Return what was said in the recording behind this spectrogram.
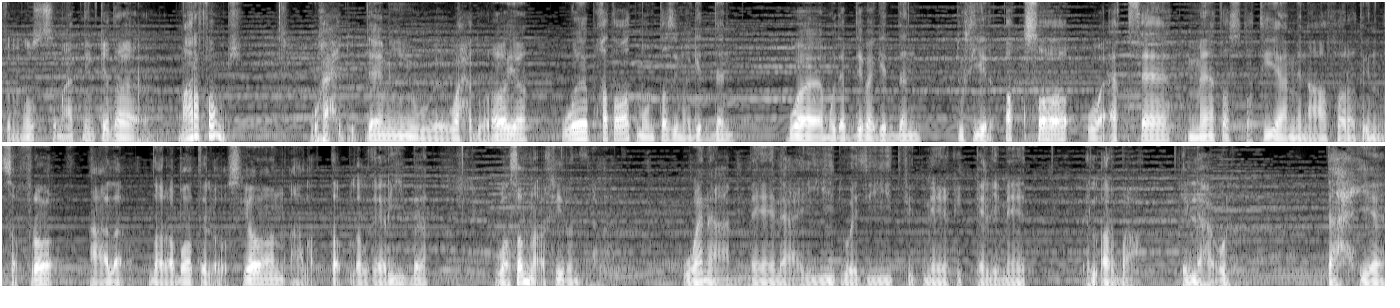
في النص مع اتنين كده معرفهمش واحد قدامي وواحد ورايا وبخطوات منتظمة جدا ومدبدبة جدا تثير أقصى وأقسى ما تستطيع من عفرة صفراء على ضربات العصيان على الطبلة الغريبة. وصلنا أخيرا إلى العالم وأنا عمال أعيد وأزيد في دماغي الكلمات الأربعة اللي هقولها تحيا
